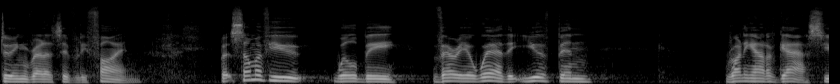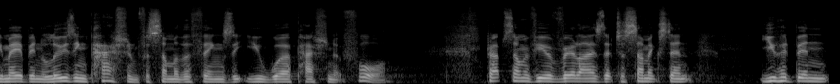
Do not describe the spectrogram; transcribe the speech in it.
doing relatively fine. But some of you will be very aware that you've been running out of gas. You may have been losing passion for some of the things that you were passionate for. Perhaps some of you have realized that to some extent you had been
